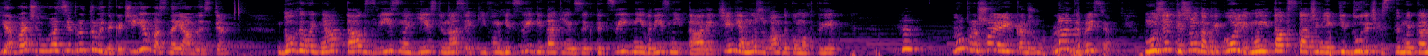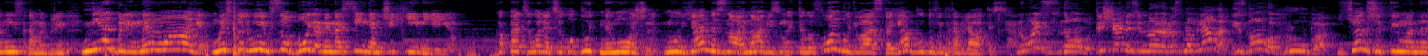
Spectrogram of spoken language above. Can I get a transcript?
Я бачу, у вас є протруйники. Чи є у вас наявності? Доброго дня, так, звісно, є у нас як і фунгіцидні, так і інсектицидні в різній тарі. Чим я можу вам допомогти? Ну про що я їй кажу? На, дивися. Мужик, ти що на приколі? Ми і так скачемо, як ті дурочки з тими каністрами, блін. Ні, блін, немає. Ми ж торгуємо собою, а не насінням чи хімією. Капець, Оля, цього бути не може. Ну я не знаю, на візьми телефон, будь ласка, я буду виправлятися. Ну ось знову. Ти щойно зі мною розмовляла і знову грубо. Як же ти мене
